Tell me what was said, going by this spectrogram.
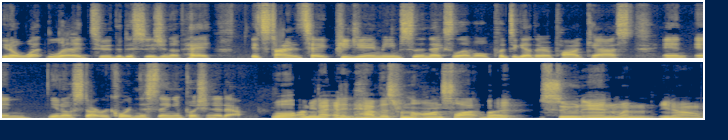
You know, what led to the decision? Of hey it's time to take pga memes to the next level put together a podcast and and you know start recording this thing and pushing it out. Well i mean i, I didn't have this from the onslaught but soon in when you know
